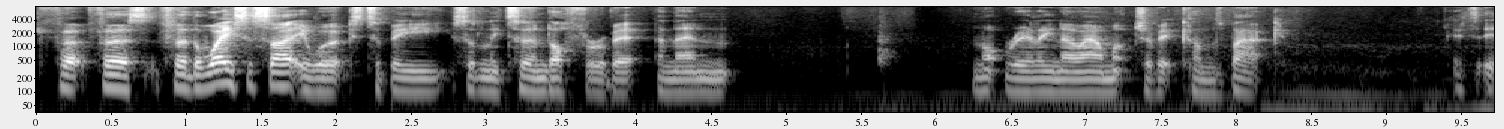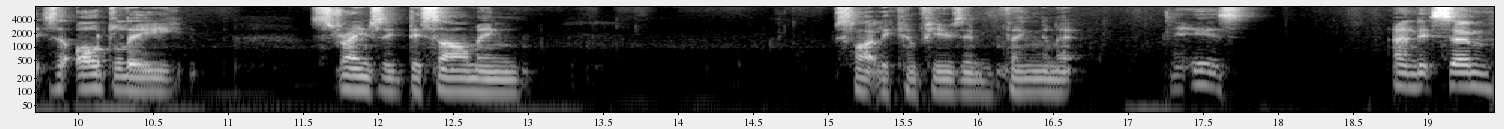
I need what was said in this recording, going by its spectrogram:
for for for the way society works, to be suddenly turned off for a bit and then not really know how much of it comes back, it's it's an oddly, strangely disarming, slightly confusing thing, isn't it? It is, and it's um.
